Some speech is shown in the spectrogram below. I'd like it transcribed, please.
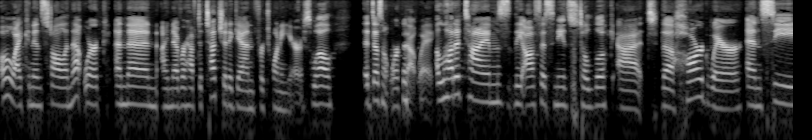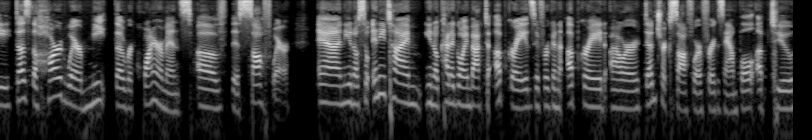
oh, I can install a network and then I never have to touch it again for 20 years. Well, it doesn't work that way. A lot of times the office needs to look at the hardware and see does the hardware meet the requirements of this software? And, you know, so anytime, you know, kind of going back to upgrades, if we're going to upgrade our Dentrix software, for example, up to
